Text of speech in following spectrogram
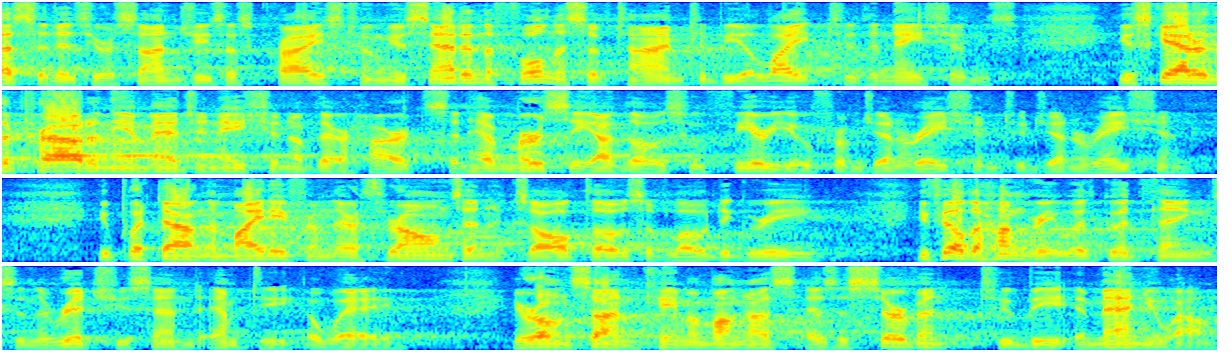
Blessed is your Son, Jesus Christ, whom you sent in the fullness of time to be a light to the nations. You scatter the proud in the imagination of their hearts, and have mercy on those who fear you from generation to generation. You put down the mighty from their thrones and exalt those of low degree. You fill the hungry with good things, and the rich you send empty away. Your own Son came among us as a servant to be Emmanuel,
